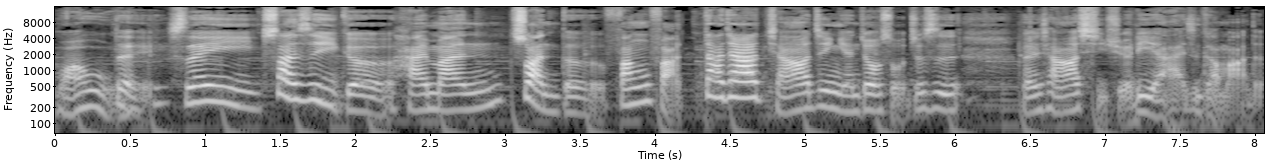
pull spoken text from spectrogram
哇哦，对，所以算是一个还蛮赚的方法。大家想要进研究所，就是很想要洗学历啊，还是干嘛的，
